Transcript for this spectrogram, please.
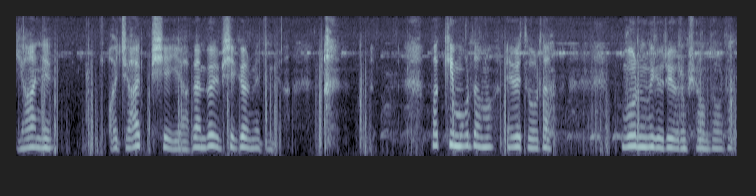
Yani acayip bir şey ya. Ben böyle bir şey görmedim ya. Bakayım orada mı? Evet orada. Burnunu görüyorum şu anda oradan.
